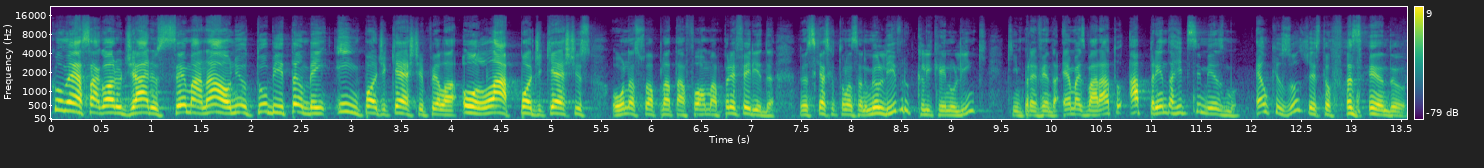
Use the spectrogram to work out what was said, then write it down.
Começa agora o Diário Semanal no YouTube e também em podcast pela Olá Podcasts ou na sua plataforma preferida. Não esquece que eu estou lançando meu livro, clica aí no link, que em pré-venda é mais barato, aprenda a rir de si mesmo. É o que os outros já estão fazendo.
